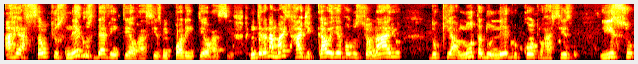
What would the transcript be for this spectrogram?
a reação que os negros devem ter ao racismo e podem ter ao racismo. Não tem nada mais radical e revolucionário do que a luta do negro contra o racismo. E isso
